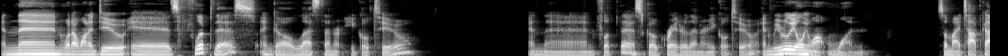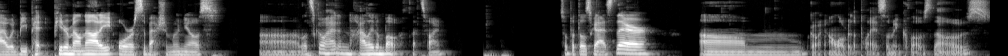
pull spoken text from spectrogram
And then what I want to do is flip this and go less than or equal to. And then flip this, go greater than or equal to. And we really only want one. So my top guy would be P Peter Malnati or Sebastian Munoz. Uh, let's go ahead and highlight them both. That's fine. So put those guys there. Um, going all over the place. Let me close those.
